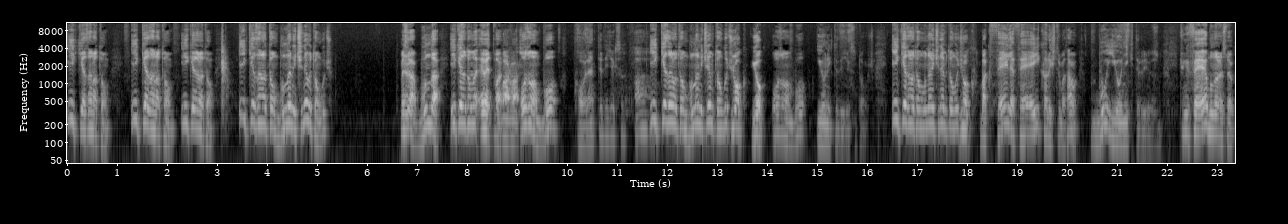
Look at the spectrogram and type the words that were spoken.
İlk yazan atom. İlk yazan atom. ilk yazan atom. İlk yazan atom bunların içinde mi Tonguç? Mesela bunda ilk yazan atom evet var. Var, var. O zaman bu kovalenttir diyeceksin. Aa. İlk yazan atom bunların içinde mi Tonguç? Yok. Yok. O zaman bu iyoniktir diyeceksin Tonguç. İlk yazan atom bunların içinde mi Tonguç? Yok. Bak F ile Fe'yi karıştırma tamam mı? Bu iyoniktir diyorsun. Çünkü Fe bunların arasında yok.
